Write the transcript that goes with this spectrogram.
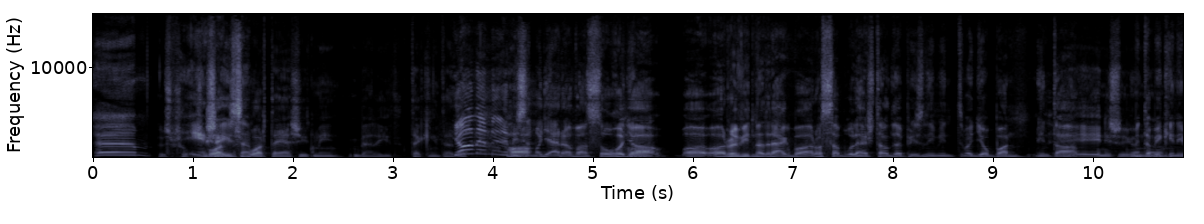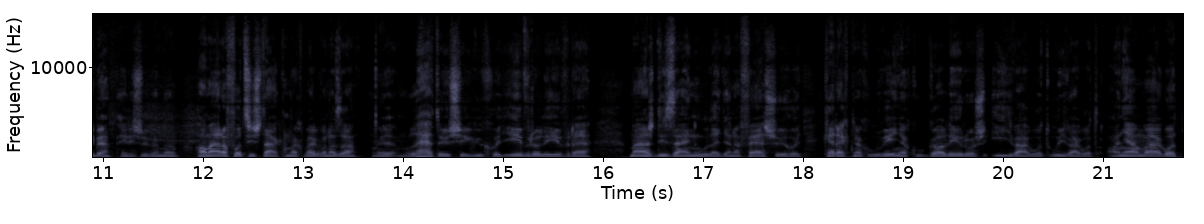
Öm, Sport, Én se hiszem. sport teljesítménybeli tekintetben. Ja, nem, nem Ha- hiszem, hogy erről van szó, hogy a, a, a rövid nadrágban rosszabbul lehet standupizni, mint, vagy jobban, mint a, Én is úgy mint a bikinibe. Én is úgy gondolom. Ha már a focistáknak megvan az a lehetőségük, hogy évről évre más dizájnú legyen a felső, hogy kereknyakú, vényakú, galléros, így vágott, úgy vágott, anyám vágott,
